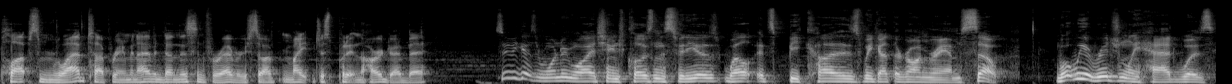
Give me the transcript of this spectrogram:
plop some laptop RAM and I haven't done this in forever so I might just put it in the hard drive bay. So if you guys are wondering why I changed clothes in this video, well, it's because we got the wrong RAM. So what we originally had was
